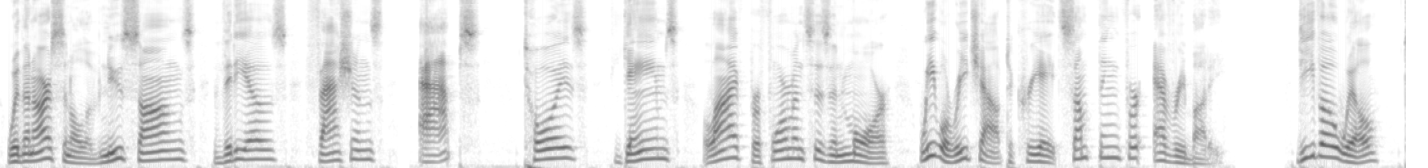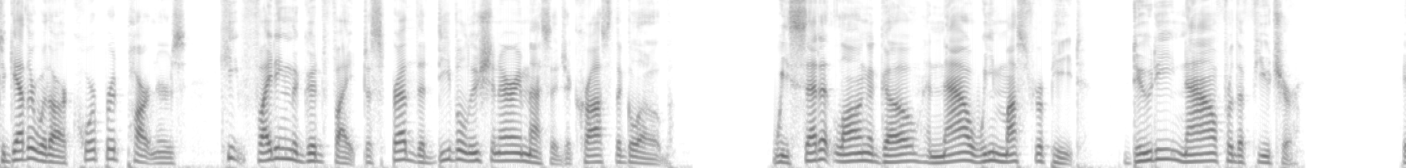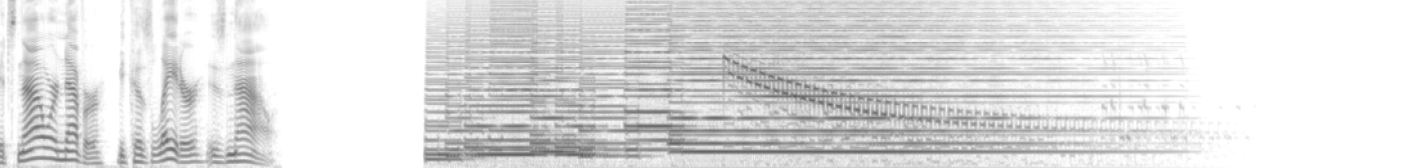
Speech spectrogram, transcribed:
With an arsenal of new songs, videos, fashions, apps, toys, games, live performances, and more, we will reach out to create something for everybody. Devo will, together with our corporate partners, keep fighting the good fight to spread the devolutionary message across the globe. We said it long ago, and now we must repeat duty now for the future. It's now or never because later is now.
